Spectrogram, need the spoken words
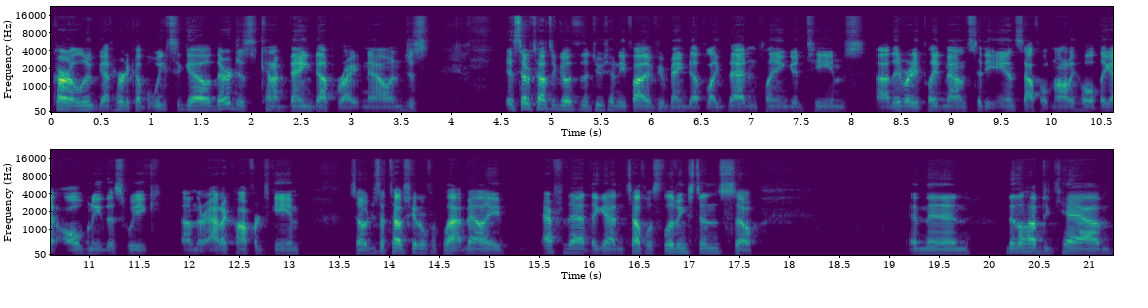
Carter Luke got hurt a couple weeks ago. They're just kind of banged up right now and just it's so tough to go through the 275 if you're banged up like that and playing good teams. Uh, they've already played Mound City and South Holt Nodaway Holt. They got Albany this week. Um, they're out of conference game. So just a tough schedule for Platte Valley. After that, they got in Southwest Livingston. So, and then then they'll have DeKalb,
